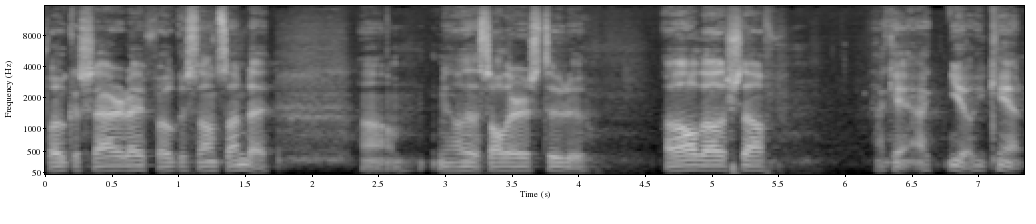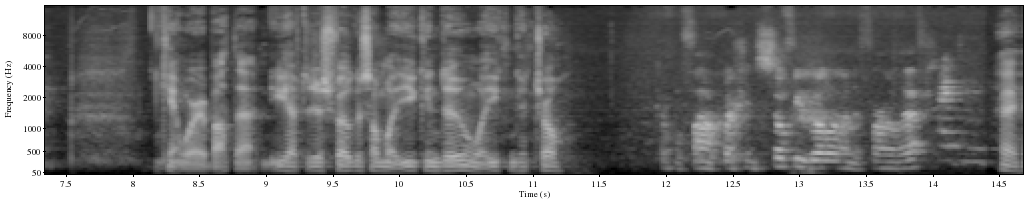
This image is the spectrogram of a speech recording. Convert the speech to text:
focus Saturday, focus on Sunday. Um, you know, that's all there is to do. All the other stuff, I can't. I, you know, you can't. You can't worry about that. You have to just focus on what you can do and what you can control. A Couple final questions. Sophie Willow on the far left. Hi, David. Hey.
